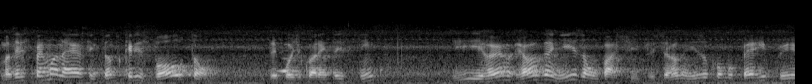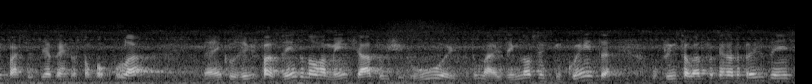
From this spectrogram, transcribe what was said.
mas eles permanecem, tanto que eles voltam depois de 45 e reorganizam um partido, eles se organizam como PRP, Partido de Representação Popular, né? inclusive fazendo novamente atos de rua e tudo mais. Em 1950, o Príncipe Salgado foi candidato a presidente.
